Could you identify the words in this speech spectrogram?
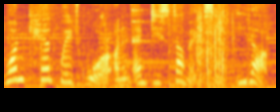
One can't wage war on an empty stomach, so eat up.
